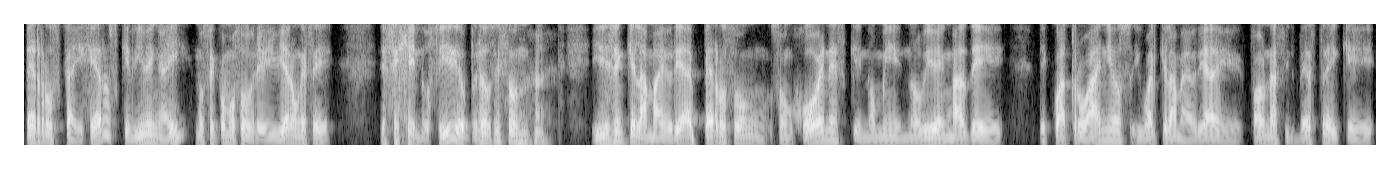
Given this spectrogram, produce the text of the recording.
perros callejeros que viven ahí. No sé cómo sobrevivieron ese, ese genocidio, pero sí son. Y dicen que la mayoría de perros son, son jóvenes que no, no viven más de, de, cuatro años, igual que la mayoría de fauna silvestre, y que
